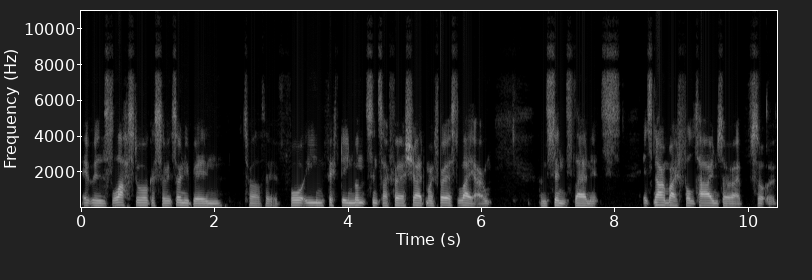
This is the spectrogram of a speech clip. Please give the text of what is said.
it was last August, so it's only been 12, 13, 14, 15 months since I first shared my first layout. And since then, it's it's now my full time, so I've sort of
